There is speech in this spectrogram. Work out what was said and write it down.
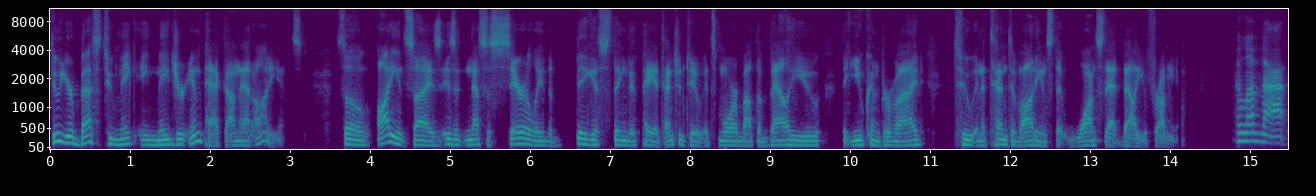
do your best to make a major impact on that audience. So, audience size isn't necessarily the biggest thing to pay attention to. It's more about the value that you can provide to an attentive audience that wants that value from you. I love that.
